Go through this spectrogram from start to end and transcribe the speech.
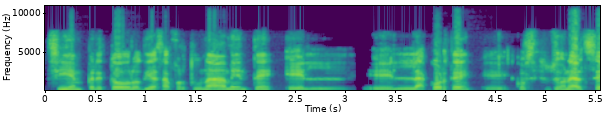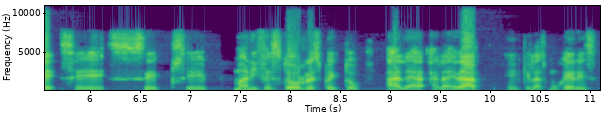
siempre, todos los días, afortunadamente, la Corte Constitucional se, se, manifestó respecto a la edad en que las mujeres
